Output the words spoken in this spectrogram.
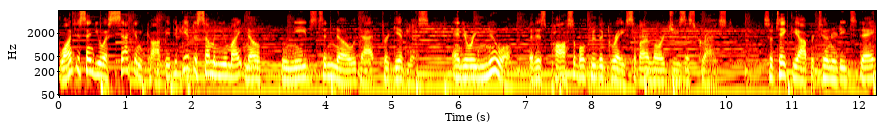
want to send you a second copy to give to someone you might know who needs to know that forgiveness and a renewal that is possible through the grace of our Lord Jesus Christ. So take the opportunity today.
